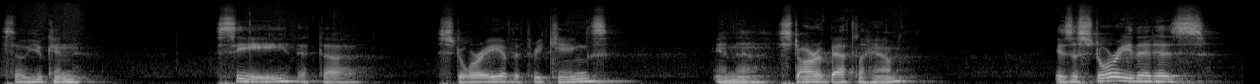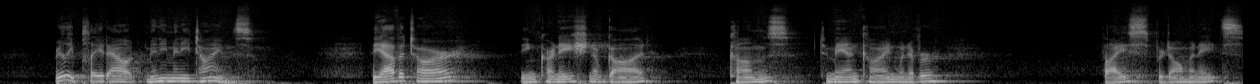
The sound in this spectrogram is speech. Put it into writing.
So you can see that the story of the three kings and the Star of Bethlehem is a story that has really played out many, many times. The Avatar the incarnation of God comes to mankind whenever vice predominates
